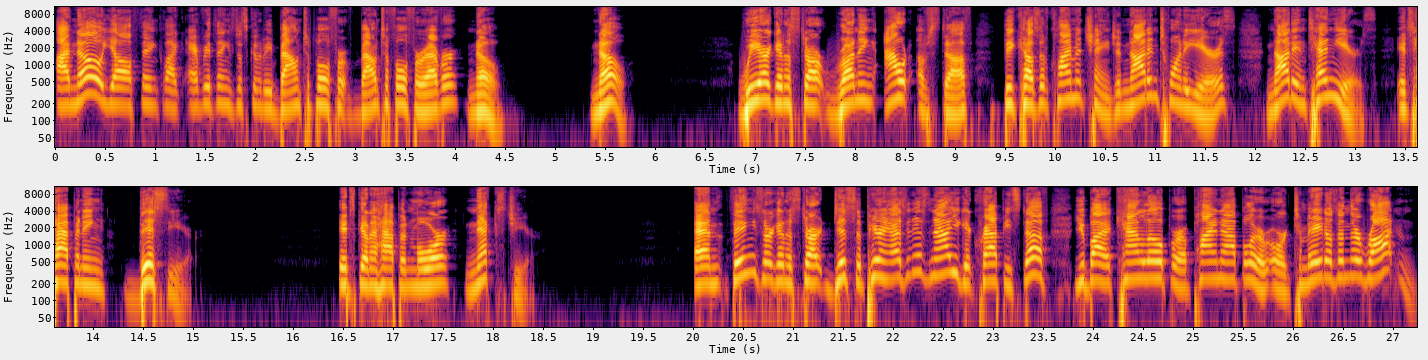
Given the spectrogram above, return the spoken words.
I know y'all think like everything's just going to be bountiful for bountiful forever. No, no. We are going to start running out of stuff because of climate change, and not in 20 years, not in 10 years. It's happening this year. It's going to happen more next year. And things are going to start disappearing. As it is now, you get crappy stuff. You buy a cantaloupe or a pineapple or, or tomatoes, and they're rotten.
